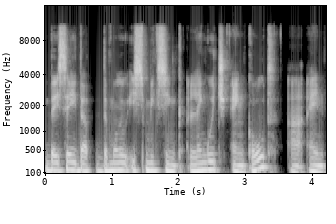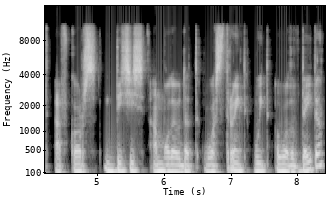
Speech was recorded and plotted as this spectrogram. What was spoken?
They say that the model is mixing language and code, uh, and of course, this is a model that was trained with a lot of data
